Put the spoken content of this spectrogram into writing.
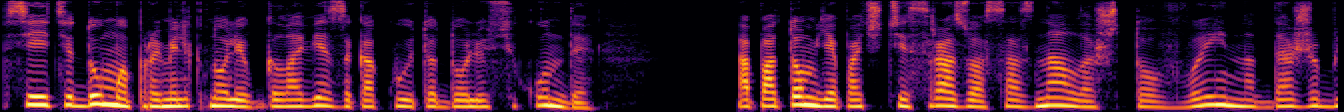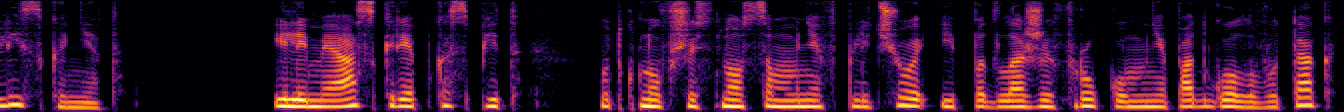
Все эти думы промелькнули в голове за какую-то долю секунды, а потом я почти сразу осознала, что Вейна даже близко нет. Или Миас крепко спит, уткнувшись носом мне в плечо и подложив руку мне под голову так,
